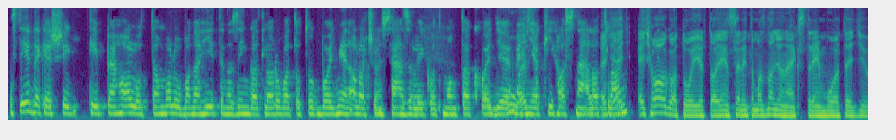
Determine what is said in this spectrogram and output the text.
Azt érdekességképpen hallottam valóban a héten az ingatlan rovatotokban, hogy milyen alacsony százalékot mondtak, hogy Hú, mennyi a kihasználatlan. Egy, egy, egy hallgató írta, én szerintem az nagyon extrém volt, egy,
